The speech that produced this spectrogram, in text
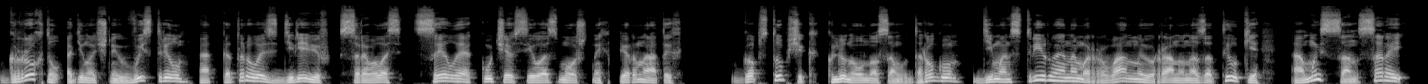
Грохнул одиночный выстрел, от которого с деревьев сорвалась целая куча всевозможных пернатых. Гопступщик клюнул носом в дорогу, демонстрируя нам рваную рану на затылке, а мы с Сансарой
